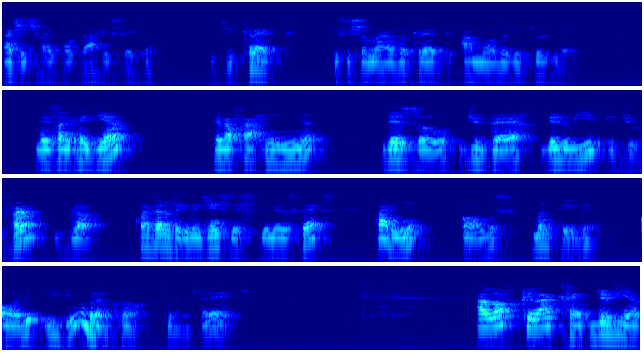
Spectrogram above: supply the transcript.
a gente vai encontrar a receita de crêpe, que se chamava crêpe à moda de Tournai. Les ingrédients de la farine, des œufs, du beurre, de l'huile et du vin blanc. Quais eram os ingredientes desses primeiros crepes? Farinha, ovos, manteiga, óleo e vinho branco. Era diferente. Alors que la crêpe devient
